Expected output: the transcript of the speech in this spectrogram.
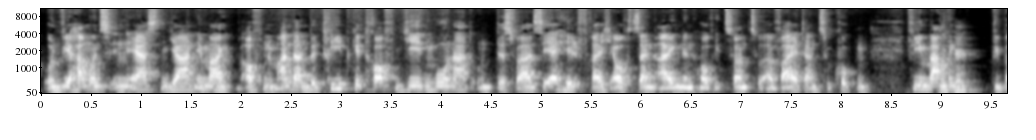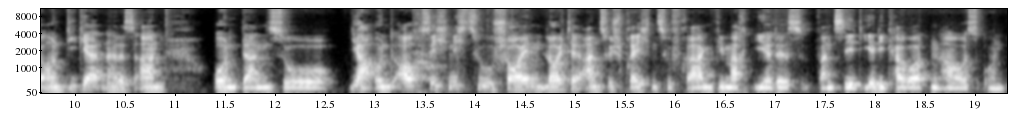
Und wir haben uns in den ersten Jahren immer auf einem anderen Betrieb getroffen, jeden Monat. Und das war sehr hilfreich, auch seinen eigenen Horizont zu erweitern, zu gucken, wie machen, okay. wie bauen die Gärtner das an. Und dann so ja, und auch sich nicht zu scheuen, Leute anzusprechen, zu fragen, wie macht ihr das? Wann seht ihr die Karotten aus? Und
